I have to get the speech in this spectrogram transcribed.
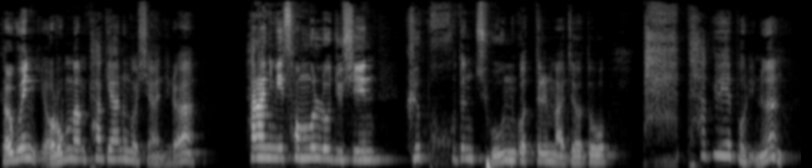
결국엔 여러분만 파괴하는 것이 아니라 하나님이 선물로 주신 그 모든 좋은 것들마저도 다 파괴해버리는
